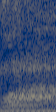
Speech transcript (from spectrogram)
Yeah.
